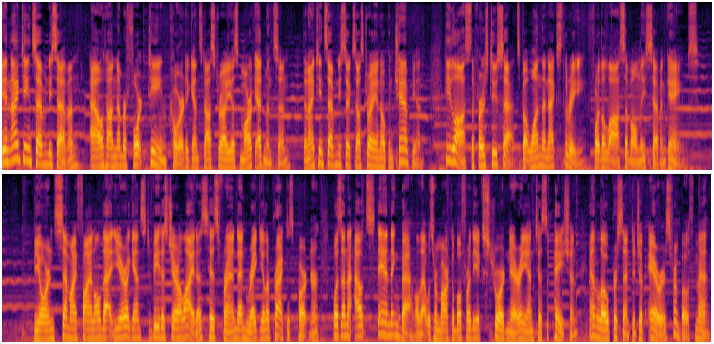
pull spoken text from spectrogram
In 1977, out on number 14 court against Australia's Mark Edmondson, the 1976 Australian Open champion, he lost the first two sets but won the next three for the loss of only seven games. Bjorn's semifinal that year against Vitas Gerulaitis, his friend and regular practice partner, was an outstanding battle that was remarkable for the extraordinary anticipation and low percentage of errors from both men.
